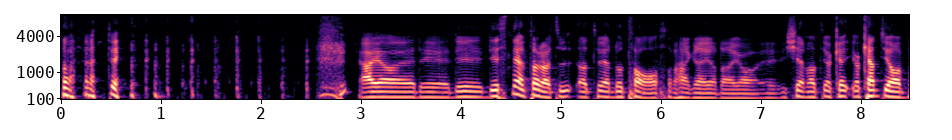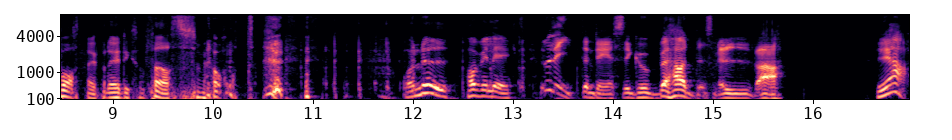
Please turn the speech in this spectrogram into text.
det... Ja, ja det, det, det är snällt av dig att du, att du ändå tar sådana här grejer där jag eh, känner att jag kan, jag kan inte göra bort mig för det är liksom för svårt. Och nu har vi lekt Liten DC-gubbe hade snuva. Ja,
